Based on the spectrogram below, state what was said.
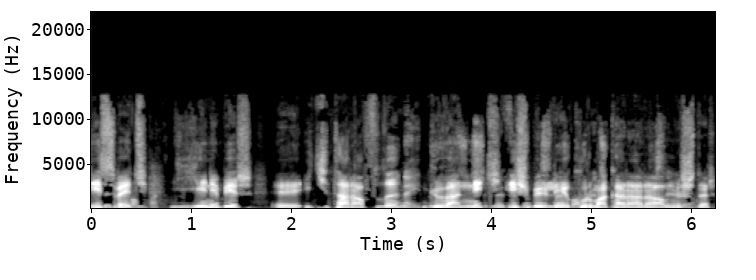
İsveç yeni bir e, iki taraflı güvenlik işbirliği kurma kararı almıştır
